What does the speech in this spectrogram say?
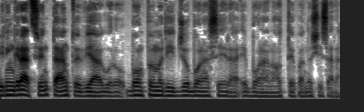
Vi ringrazio intanto e vi auguro buon pomeriggio, buonasera e buonanotte quando ci sarà.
